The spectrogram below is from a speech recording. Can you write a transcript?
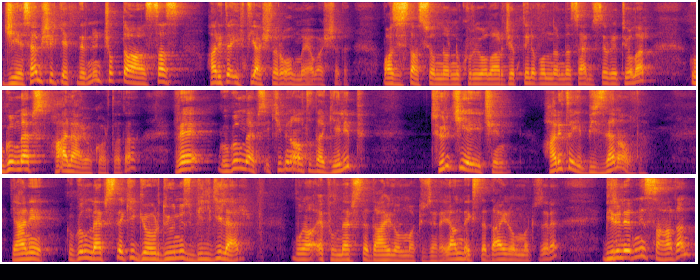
GSM şirketlerinin çok daha hassas harita ihtiyaçları olmaya başladı. Baz istasyonlarını kuruyorlar, cep telefonlarında servisler üretiyorlar. Google Maps hala yok ortada. Ve Google Maps 2006'da gelip Türkiye için haritayı bizden aldı. Yani Google Maps'teki gördüğünüz bilgiler, buna Apple Maps de dahil olmak üzere, Yandex de dahil olmak üzere birilerinin sahadan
